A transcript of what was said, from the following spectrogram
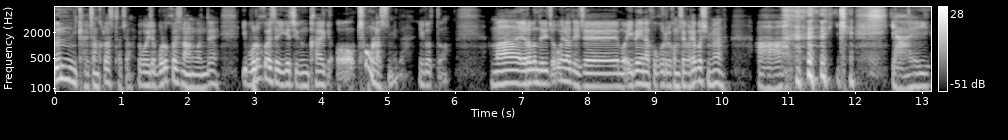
은 결정 클러스터죠. 이거 이제 모로코에서 나오는 건데 이 모로코에서 이게 지금 가격이 엄청 올랐습니다. 이것도 아마 여러분들이 조금이라도 이제 뭐 이베이나 구글을 검색을 해보시면 아 이게 야이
